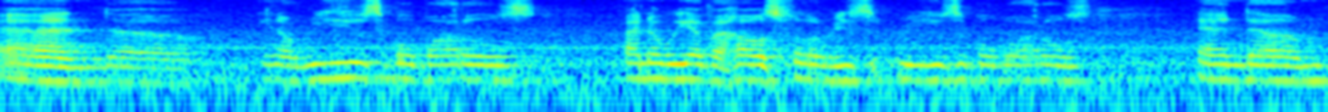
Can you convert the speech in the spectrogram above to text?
and, uh, you know, reusable bottles. I know we have a house full of reus- reusable bottles. And, um,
